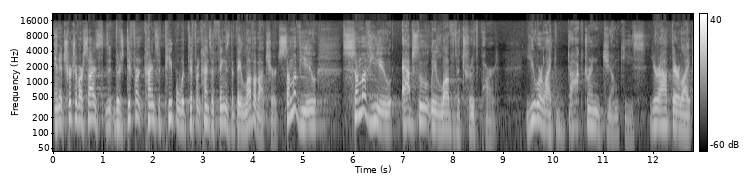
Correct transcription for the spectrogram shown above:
in a church of our size, there's different kinds of people with different kinds of things that they love about church. Some of you, some of you absolutely love the truth part you are like doctrine junkies. You're out there like,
